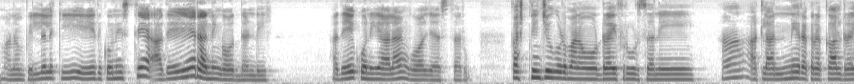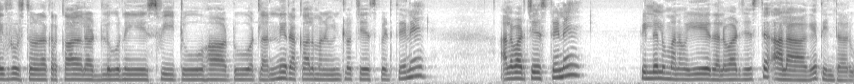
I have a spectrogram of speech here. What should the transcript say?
మనం పిల్లలకి ఏది కొనిస్తే అదే రన్నింగ్ అవుద్దండి. అదే కొనియాలని గోల్ చేస్తారు. ఫస్ట్ నుంచి కూడా మనం డ్రై ఫ్రూట్స్ అని అట్లా అన్ని రకరకాల డ్రై ఫ్రూట్స్తో రకరకాల లడ్లుని స్వీటు హాటు అట్లా అన్ని రకాలు మనం ఇంట్లో చేసి పెడితేనే అలవాటు చేస్తేనే పిల్లలు మనం ఏది అలవాటు చేస్తే అలాగే తింటారు.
